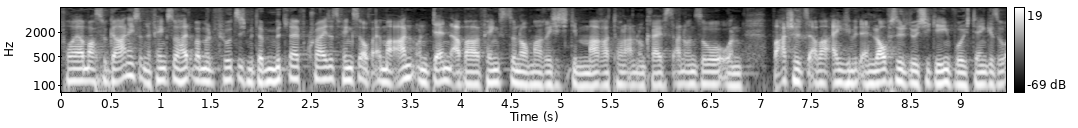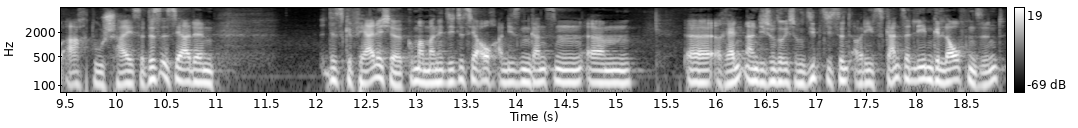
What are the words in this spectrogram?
vorher machst du gar nichts und dann fängst du halt aber mit 40 mit der Midlife-Crisis, fängst du auf einmal an und dann aber fängst du nochmal richtig den Marathon an und greifst an und so und watschelst aber eigentlich mit einem laufst du durch die Gegend, wo ich denke so, ach du Scheiße, das ist ja denn das Gefährliche. Guck mal, man sieht es ja auch an diesen ganzen ähm, äh, Rentnern, die schon so Richtung 70 sind, aber die das ganze Leben gelaufen sind.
